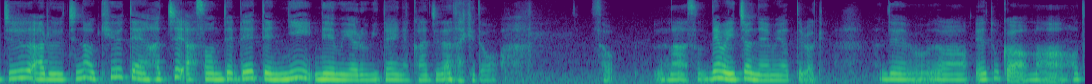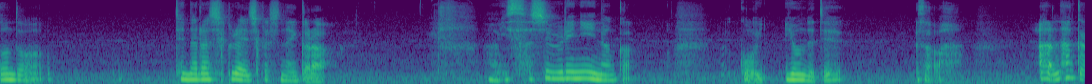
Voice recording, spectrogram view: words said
10あるうちの9.8遊んで0.2ネームやるみたいな感じなんだけどそうまあでも一応ネームやってるわけ。で絵とかまあほとんど手慣らしくらいしかしないから久しぶりになんかこう読んでてさあなんか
